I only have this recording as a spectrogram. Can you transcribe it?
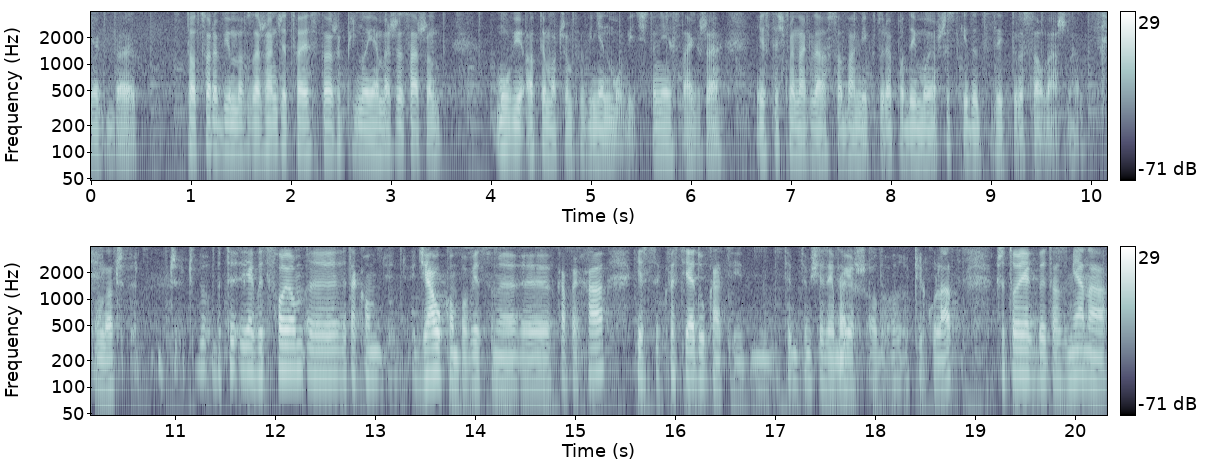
jakby to, co robimy w zarządzie, to jest to, że pilnujemy, że zarząd mówi o tym, o czym powinien mówić. To nie jest tak, że jesteśmy nagle osobami, które podejmują wszystkie decyzje, które są ważne. U nas Czy, czy ty, jakby twoją y, taką działką powiedzmy y, w KPH jest kwestia edukacji. Tym, tym się zajmujesz od, od kilku lat. Czy to jakby ta zmiana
